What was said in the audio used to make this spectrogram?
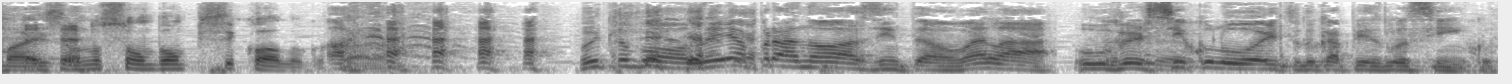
mas eu não sou um bom psicólogo, cara. Muito bom, leia para nós então, vai lá. O versículo 8 do capítulo 5.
